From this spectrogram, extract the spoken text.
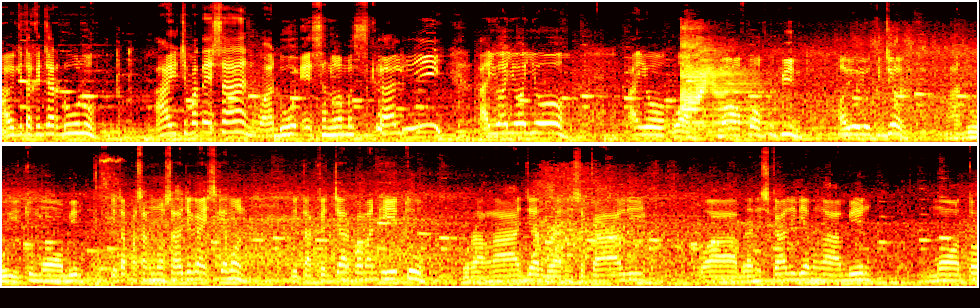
Ayo kita kejar dulu. Ayo cepat Esan. Waduh, Esan lama sekali. Ayo, ayo, ayo. Ayo. Wah, maaf, maaf Upin. Ayo, ayo kejar. Waduh, itu mobil. Kita pasang nos saja, guys. Come on. Kita kejar paman itu. Kurang ajar, berani sekali. Wah, berani sekali dia mengambil motor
